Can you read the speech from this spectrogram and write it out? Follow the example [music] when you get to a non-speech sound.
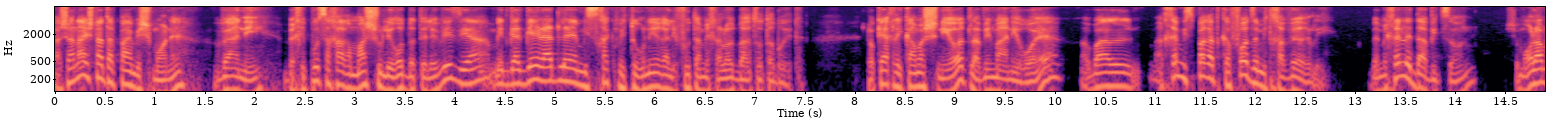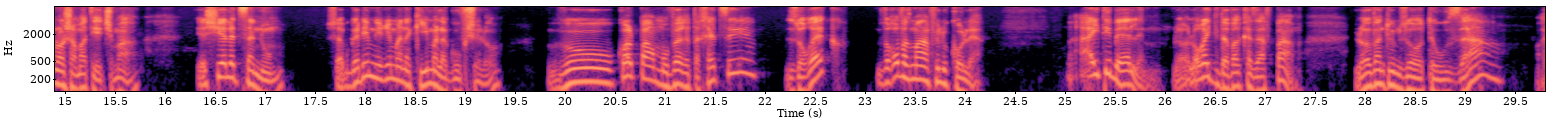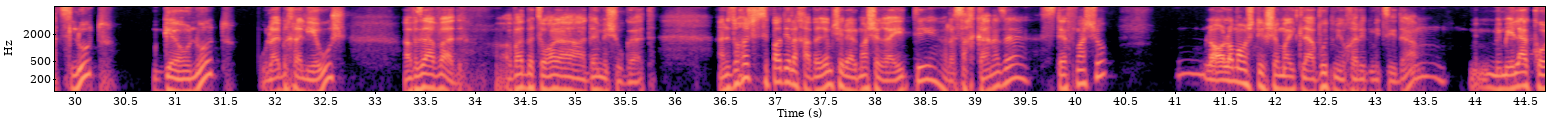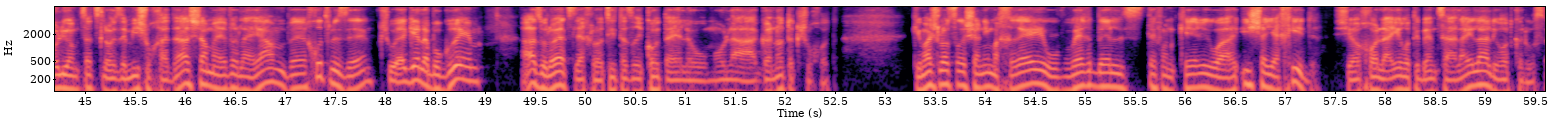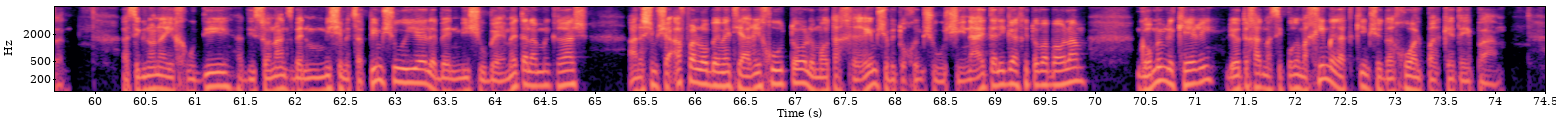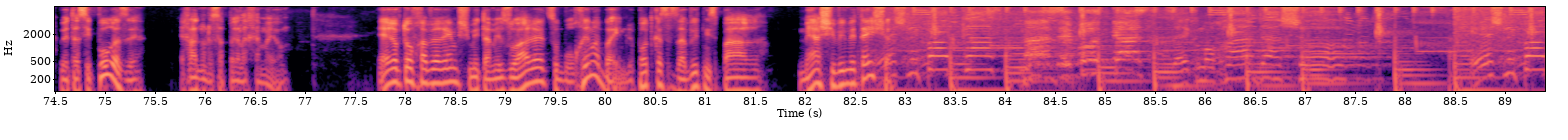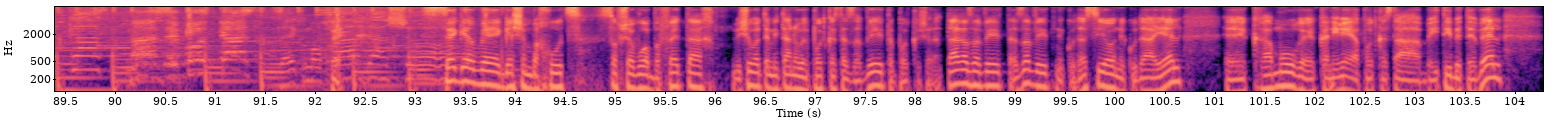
השנה היא שנת 2008, ואני, בחיפוש אחר משהו לראות בטלוויזיה, מתגלגל עד למשחק מטורניר אליפות המכללות בארצות הברית. לוקח לי כמה שניות להבין מה אני רואה, אבל אחרי מספר התקפות זה מתחבר לי. במכללת דוידסון, שמעולם לא שמעתי את שמה, יש ילד צנום, שהבגדים נראים ענקיים על הגוף שלו, והוא כל פעם עובר את החצי, זורק, ורוב הזמן אפילו קולע. הייתי בהלם, לא, לא ראיתי דבר כזה אף פעם. לא הבנתי אם זו תעוזה, עצלות, גאונות, אולי בכלל ייאוש, אבל זה עבד. עבד בצורה די משוגעת. אני זוכר שסיפרתי לחברים שלי על מה שראיתי, על השחקן הזה, סטף משהו. לא, לא ממש נרשמה התלהבות מיוחדת מצידם. ממילא כל יום צץ לו איזה מישהו חדש שם מעבר לים, וחוץ מזה, כשהוא יגיע לבוגרים, אז הוא לא יצליח להוציא את הזריקות האלו מול ההגנות הקשוחות. כמעט 13 שנים אחרי, הוא ורדל סטפן קרי הוא האיש היחיד שיכול להעיר אותי באמצע הלילה לראות כדורסל. הסגנון הייחודי, הדיסוננס בין מי שמצפים שהוא יהיה לבין מי שהוא באמת על המגרש, האנשים שאף פעם לא באמת יעריכו אותו, למרות אחרים שבטוחים שהוא שינה את הליגה הכי טובה בעולם, גורמים לקרי להיות אחד מהסיפורים הכי מרתקים שדרכו על פרקט אי פעם. ואת הסיפור הזה החלטנו לספר לכם היום. ערב טוב, חברים, שמי תמיר זוארץ, וברוכים הבאים לפודקאסט הזווית מספר 179. יש לי פודקאסט, מה זה פודקאסט? זה כמו חדשות. יש לי פודקאסט, מה זה פודקאסט? זה כמו חדשות. סגר וגשם בחוץ, סוף שבוע בפתח, ושוב אתם איתנו בפודקאסט הזווית, הפודקאסט של אתר הזווית, הזווית.co.il. אה, כאמור, אה, כנראה הפודקאסט הביתי בתבל,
